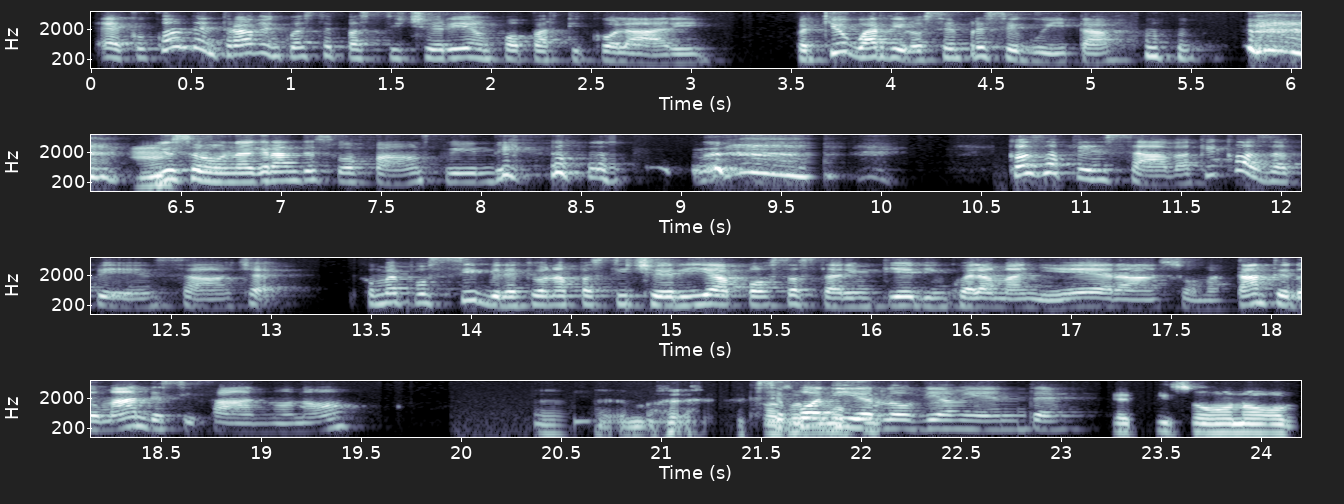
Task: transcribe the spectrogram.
Ecco, quando entravo in queste pasticcerie un po' particolari, perché io guardi, l'ho sempre seguita, io sono una grande sua fan, quindi... cosa pensava? Che cosa pensa? Cioè, com'è possibile che una pasticceria possa stare in piedi in quella maniera? Insomma, tante domande si fanno, no? Eh, Se può dirlo, ovviamente. E ci sono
